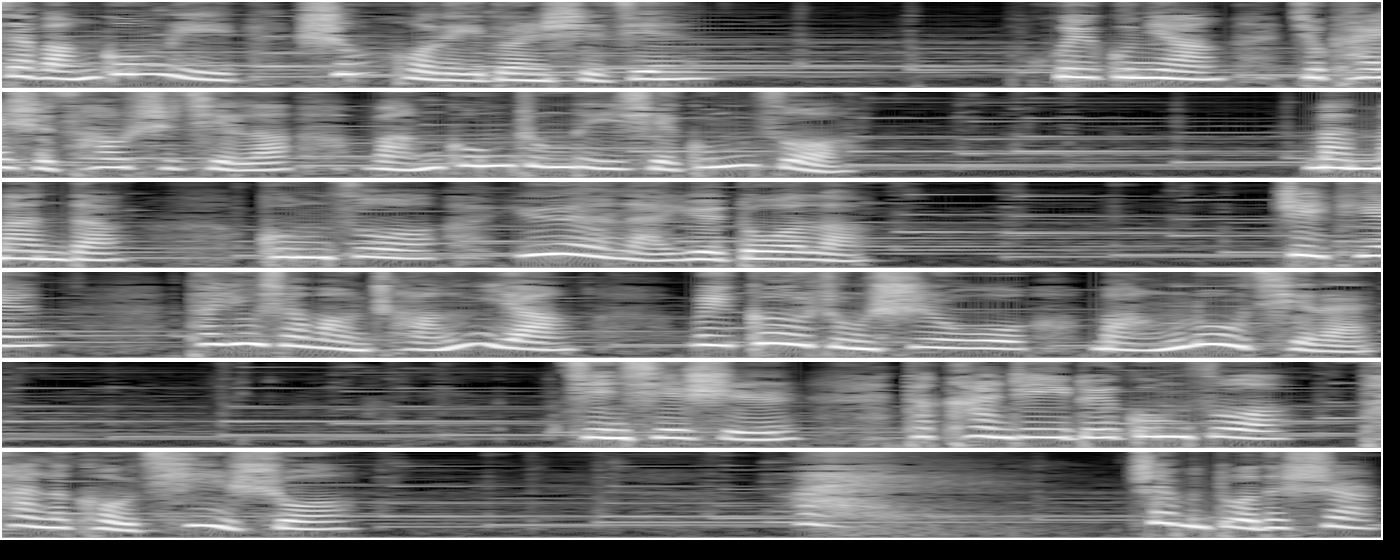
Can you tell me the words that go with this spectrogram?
在王宫里生活了一段时间。灰姑娘就开始操持起了王宫中的一些工作。慢慢的，工作越来越多了。这天，他又像往常一样为各种事务忙碌起来。间歇时，他看着一堆工作，叹了口气说：“唉，这么多的事儿，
